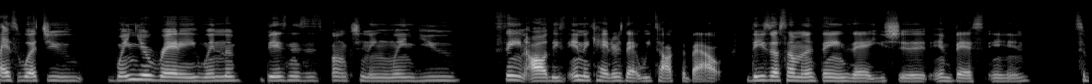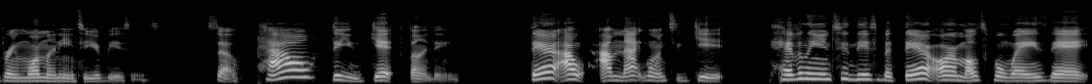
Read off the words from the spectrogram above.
as what you when you're ready when the business is functioning when you've seen all these indicators that we talked about these are some of the things that you should invest in to bring more money into your business. So, how do you get funding? There, I, I'm not going to get heavily into this, but there are multiple ways that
